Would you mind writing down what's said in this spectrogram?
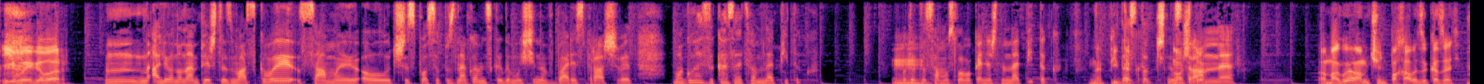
И выговор. Алена нам пишет из Москвы. Самый лучший способ познакомиться, когда мужчина в баре спрашивает, могу я заказать вам напиток? Вот это само слово, конечно, напиток. Напиток. Достаточно Ну, а странное. А могу я вам что-нибудь похавать заказать?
